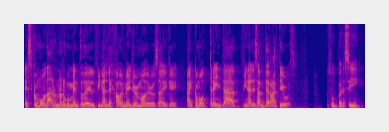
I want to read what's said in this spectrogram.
Es como dar un argumento del final de How I Met Your Mother. O sea, de que hay como 30 finales alternativos. Super sí.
